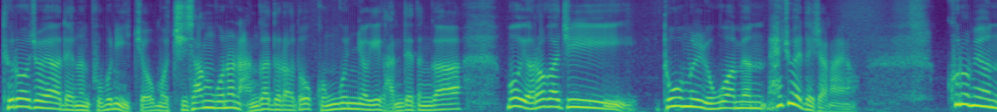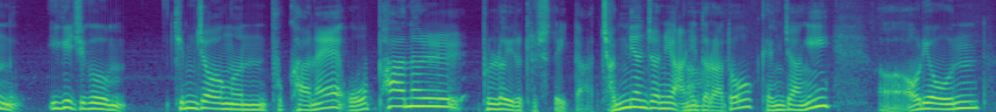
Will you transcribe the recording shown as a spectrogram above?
들어줘야 되는 부분이 있죠. 뭐 지상군은 안 가더라도 공군력이 간다든가 뭐 여러 가지 도움을 요구하면 해줘야 되잖아요. 그러면 이게 지금 김정은 북한의 오판을 불러일으킬 수도 있다. 전면전이 아니더라도 굉장히 어, 어려운 어,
